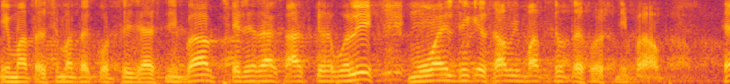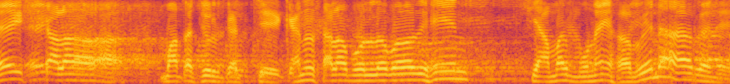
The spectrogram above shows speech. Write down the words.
ইমাতা সীমাতা করতে যাসনি, বাপ, ছেলেরা খাস করে বলি, মোবাইল থেকে সব ইমাত করতে হসনি বাপ। এই শালা, মাথা চুলকাচ্ছে। কেন শালা বলল বলহীন কি আমার বোনাই হবে না হবে না?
